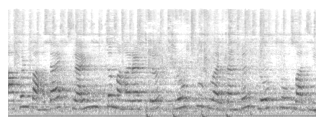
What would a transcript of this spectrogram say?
आपण पाहताय क्राईम मुक्त महाराष्ट्र लोकसुख वार्तांकन लोकसुख बातमी.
